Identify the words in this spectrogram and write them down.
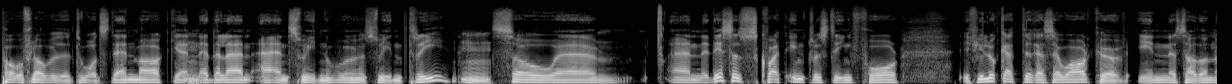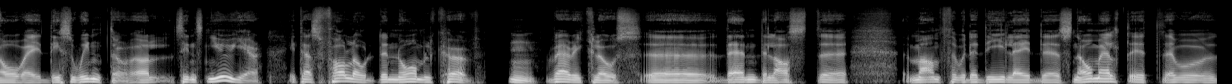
power flow towards Denmark and mm. Netherlands and Sweden, Sweden three. Mm. So um, and this is quite interesting for if you look at the reservoir curve in southern Norway this winter, or since New Year, it has followed the normal curve. Mm. Very close. Uh, then the last uh, month with a delayed uh, snow melt, it, uh, it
